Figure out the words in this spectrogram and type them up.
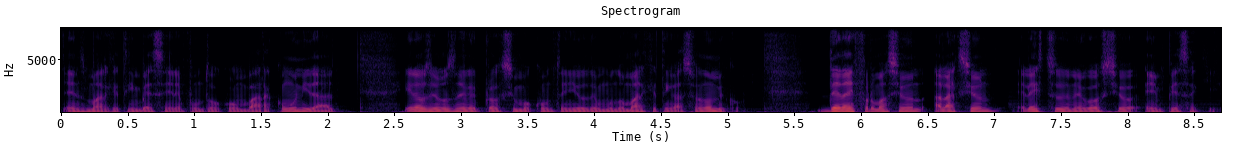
en marketingbcn.com barra comunidad y nos vemos en el próximo contenido del mundo marketing gastronómico. De la información a la acción, el éxito de negocio empieza aquí.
